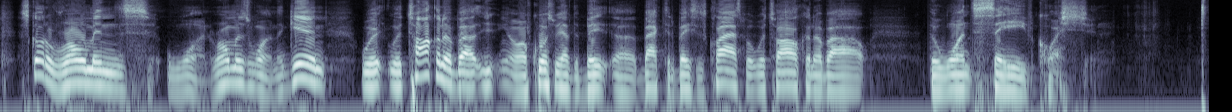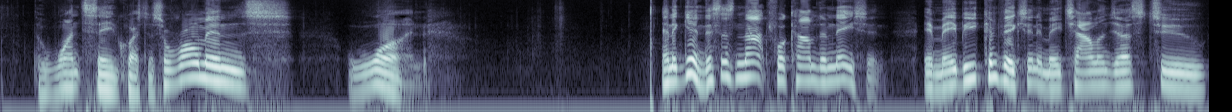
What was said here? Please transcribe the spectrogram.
Let's go to Romans 1. Romans 1. Again, we're, we're talking about, you know, of course, we have the ba- uh, back to the basics class, but we're talking about the once saved question. The once saved question. So, Romans 1. And again, this is not for condemnation. It may be conviction. It may challenge us to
